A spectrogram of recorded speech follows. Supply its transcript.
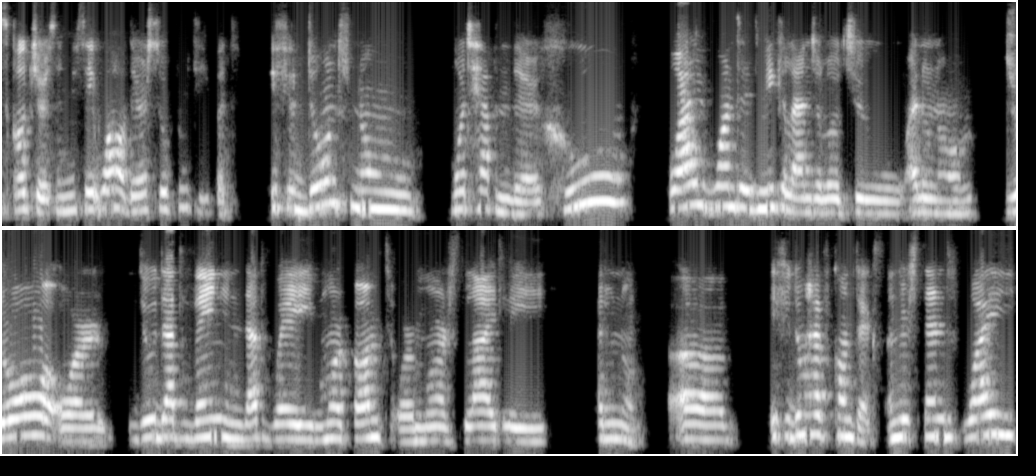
sculptures, and you say, wow, they're so pretty. But if you don't know what happened there, who, why wanted Michelangelo to, I don't know, draw or do that vein in that way more pumped or more slightly, I don't know. Uh, if you don't have context, understand why,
